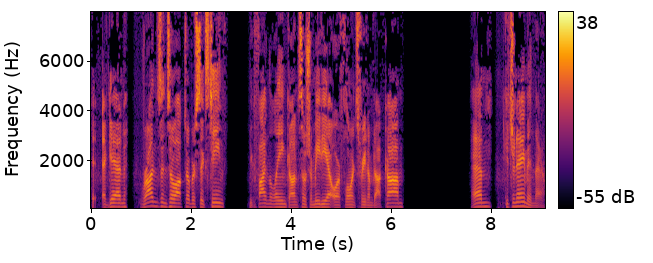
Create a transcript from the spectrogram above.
It, again, runs until October 16th. You can find the link on social media or florencefreedom.com and get your name in there.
